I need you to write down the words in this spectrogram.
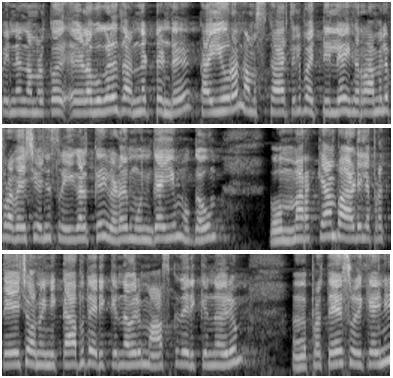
പിന്നെ നമ്മൾക്ക് ഇളവുകൾ തന്നിട്ടുണ്ട്. കയ്യൂറ നമസ്കാരത്തിൽ പറ്റില്ല. ഇഹ്റാമിൽ പ്രവേശിച്ച് കഴിഞ്ഞ സ്ത്രീകൾക്ക് ഇവിടെ മുൻകൈയും മുഖവും മറയ്ക്കാൻ പാടില്ല. പ്രത്യേകിച്ച് ഓർമ്മ നിക്കാബ് ധരിക്കുന്നവരും മാസ്ക് ധരിക്കുന്നവരും പ്രത്യേകം ശ്രദ്ധിക്കുക. ഇനി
